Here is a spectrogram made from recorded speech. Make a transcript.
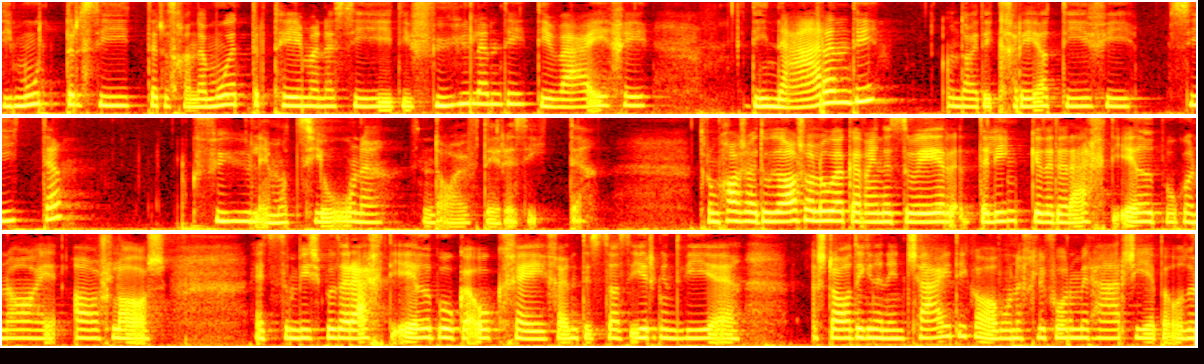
die Mutterseite, das können Mutterthemen sein, die fühlende, die weiche, die nährende und auch die kreative Seite. Gefühle, Emotionen sind auch auf dieser Seite. Darum kannst du da schon schauen, wenn du eher den linken oder den rechten Ellbogen anschlägst. Jetzt zum Beispiel der rechte Ellbogen, okay, könnte das irgendwie eine irgendeine Entscheidung an, die ich ein vor mir herschiebe oder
